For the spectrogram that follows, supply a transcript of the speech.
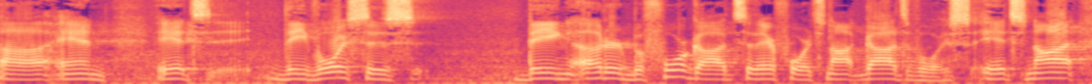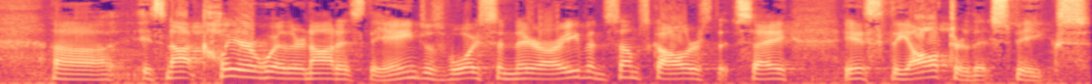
uh, and it's the voice is being uttered before God, so therefore it's not God's voice. It's not uh, it's not clear whether or not it's the angel's voice, and there are even some scholars that say it's the altar that speaks.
